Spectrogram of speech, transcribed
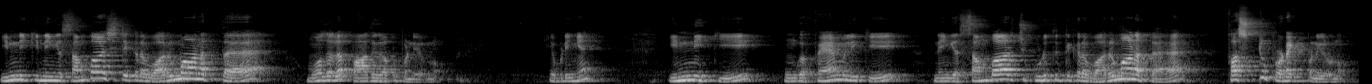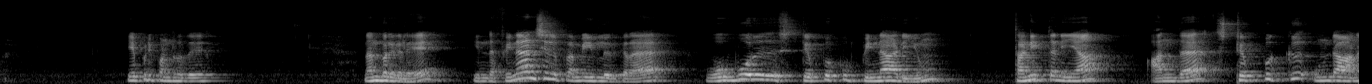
இன்றைக்கி நீங்கள் சம்பாதிச்சிட்டு இருக்கிற வருமானத்தை முதல்ல பாதுகாப்பு பண்ணிடணும். எப்படிங்க? இன்னைக்கு உங்கள் ஃபேமிலிக்கு நீங்கள் சம்பாரித்து கொடுத்துட்டு இருக்கிற வருமானத்தை ஃபஸ்ட்டு ப்ரொடெக்ட் பண்ணிடணும். எப்படி பண்ணுறது நண்பர்களே இந்த ஃபினான்ஷியல் பிரமிடில் இருக்கிற ஒவ்வொரு ஸ்டெப்புக்கும் பின்னாடியும் தனித்தனியாக அந்த ஸ்டெப்புக்கு உண்டான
